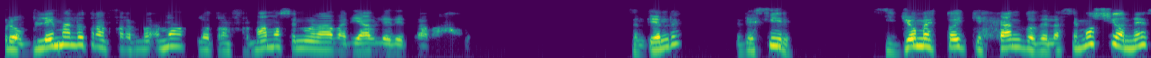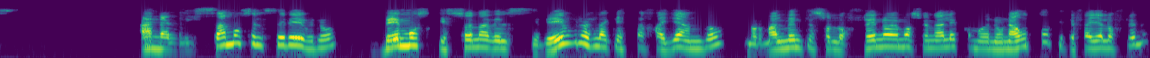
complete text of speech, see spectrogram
problema lo transformamos, lo transformamos en una variable de trabajo. ¿Se entiende? Es decir, si yo me estoy quejando de las emociones, analizamos el cerebro, vemos qué zona del cerebro es la que está fallando, normalmente son los frenos emocionales como en un auto que te fallan los frenos,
